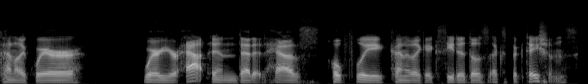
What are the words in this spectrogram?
kind of like where where you're at and that it has hopefully kind of like exceeded those expectations.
